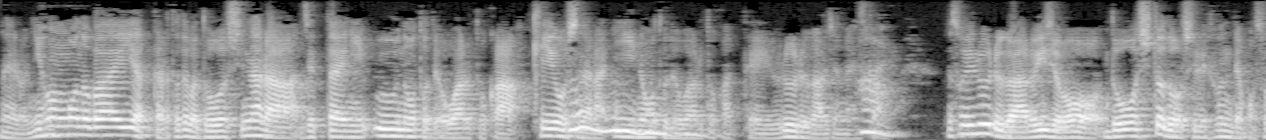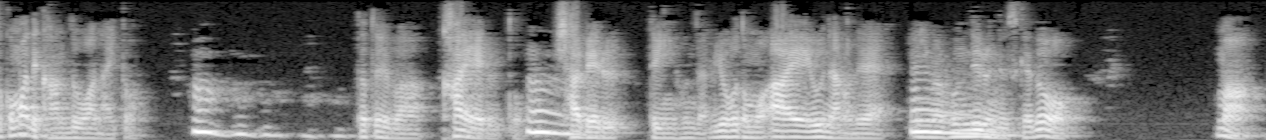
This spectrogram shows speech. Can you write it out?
なんやろ、日本語の場合やったら、例えば動詞なら絶対にうの音で終わるとか、形容詞ならいの音で終わるとかっていうルールがあるじゃないですか。はい。でそういうルールがある以上、動詞と動詞で踏んでもそこまで感動はないと。うんうん例えば、帰るとうん、喋るって韻踏んだら、両方ともあえうなので、韻は踏んでるんですけど、まあ、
